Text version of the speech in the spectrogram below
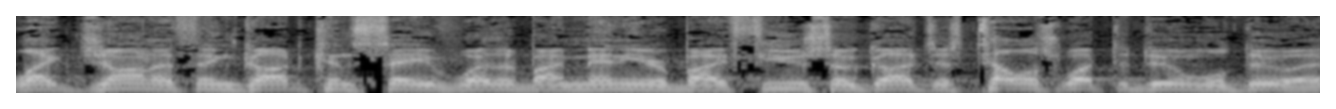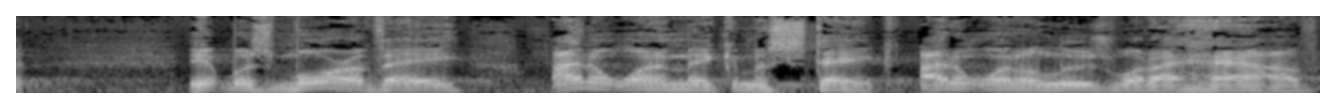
like Jonathan, God can save whether by many or by few, so God just tell us what to do and we'll do it. It was more of a, I don't want to make a mistake. I don't want to lose what I have.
